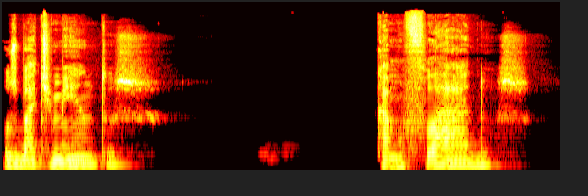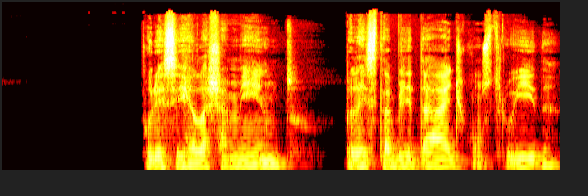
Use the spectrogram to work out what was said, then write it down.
os batimentos camuflados por esse relaxamento, pela estabilidade construída.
